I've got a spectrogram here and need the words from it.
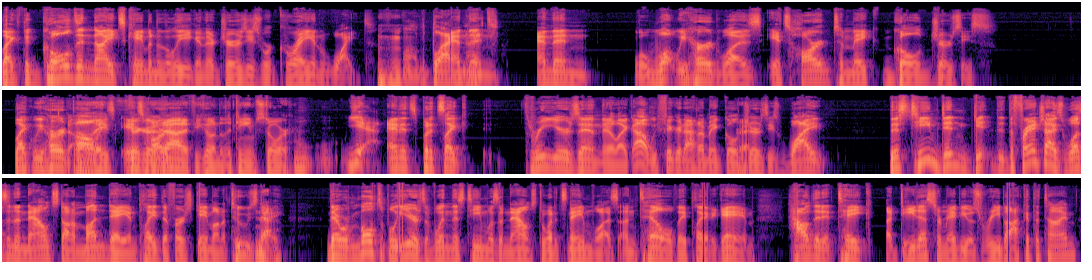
Like the Golden Knights came into the league and their jerseys were gray and white. Mm-hmm. Well, the Black and Knights. then and then what we heard was it's hard to make gold jerseys. Like we heard, Well, oh, they it's, it's figured hard. it out if you go into the team store. Yeah, and it's but it's like three years in, they're like, oh, we figured out how to make gold Right. jerseys. Why? This team didn't get the, the franchise wasn't announced on a Monday and played the first game on a Tuesday. There were multiple years of when this team was announced what its name was until they played a game. How did it take Adidas or maybe it was Reebok at the time?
